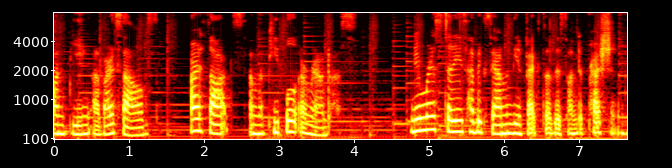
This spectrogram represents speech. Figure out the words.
on being of ourselves, our thoughts, and the people around us. Numerous studies have examined the effects of this on depression,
